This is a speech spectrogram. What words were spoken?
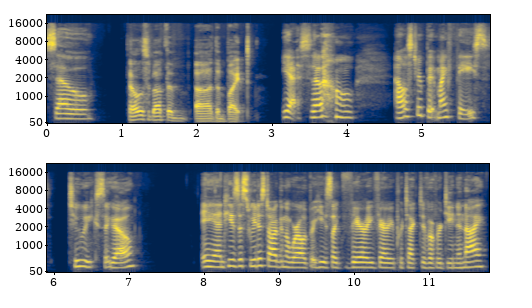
So Tell us about the uh, the bite. yeah, so Alistair bit my face two weeks ago. And he's the sweetest dog in the world, but he's like very, very protective over Dean and I.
